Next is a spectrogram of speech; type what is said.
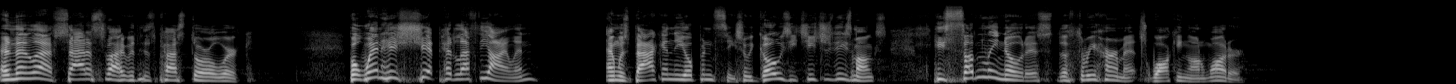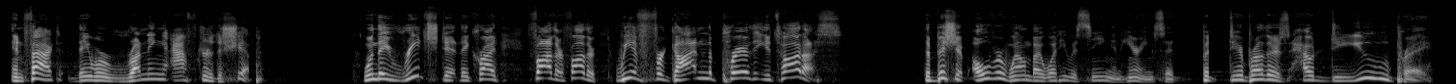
and then left satisfied with his pastoral work. But when his ship had left the island and was back in the open sea, so he goes, he teaches these monks, he suddenly noticed the three hermits walking on water. In fact, they were running after the ship. When they reached it, they cried, Father, Father, we have forgotten the prayer that you taught us. The bishop, overwhelmed by what he was seeing and hearing, said, But, dear brothers, how do you pray?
